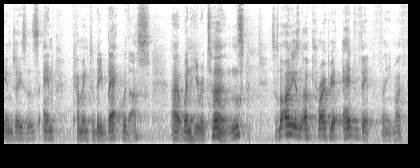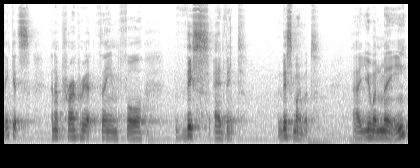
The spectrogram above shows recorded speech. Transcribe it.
in Jesus and coming to be back with us uh, when he returns. So, not only is an appropriate Advent theme, I think it's an appropriate theme for this Advent, this moment uh, you and me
